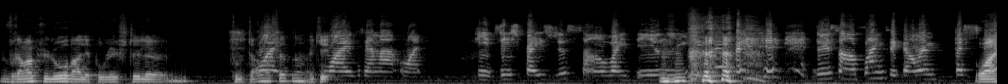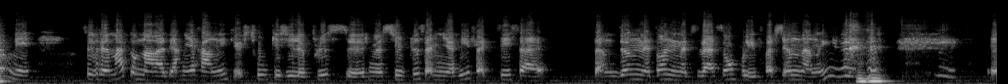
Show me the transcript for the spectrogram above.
vraiment plus lourd dans l'épaule jeté là, tout le temps en fait. Là? Ok. Ouais, vraiment, ouais. Puis, tu sais, je pèse juste 121 Mhm. livres. là. 205, c'est quand même pas Ouais. pire, mais c'est vraiment comme dans la dernière année que je trouve que j'ai le plus, euh, je me suis le plus améliorée. Fait que, tu sais, ça, ça me donne, mettons, une motivation pour les prochaines années. là. Mhm. Euh,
